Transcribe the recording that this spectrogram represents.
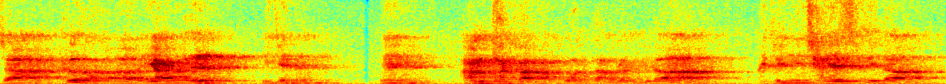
자, 그 어, 양을 이제는 예, 암탉과 바꾸었다 그럽니다. 그랬더니 잘했습니다.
